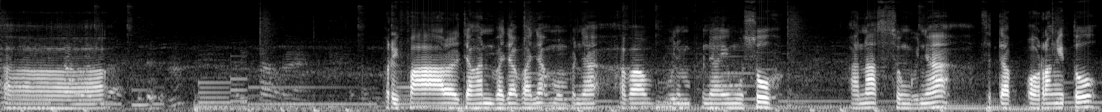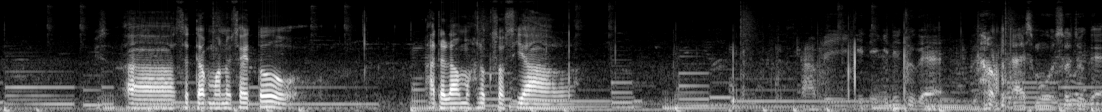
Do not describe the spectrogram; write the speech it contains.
uh, rival. Jangan banyak-banyak mempunyai apa mempunyai musuh. Karena sesungguhnya setiap orang itu uh, setiap manusia itu adalah makhluk sosial juga. Kalau bahas musuh juga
